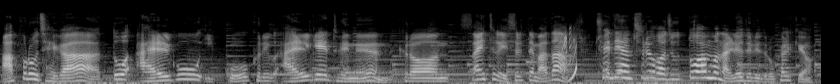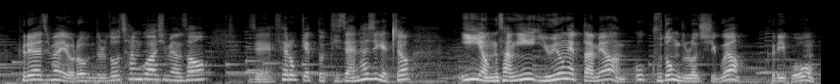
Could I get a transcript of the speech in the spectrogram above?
앞으로 제가 또 알고 있고 그리고 알게 되는 그런 사이트가 있을 때마다 최대한 추려가지고 또 한번 알려드리도록 할게요. 그래야지만 여러분들도 참고하시면서 이제 새롭게 또 디자인 하시겠죠? 이 영상이 유용했다면 꼭 구독 눌러주시고요. 그리고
